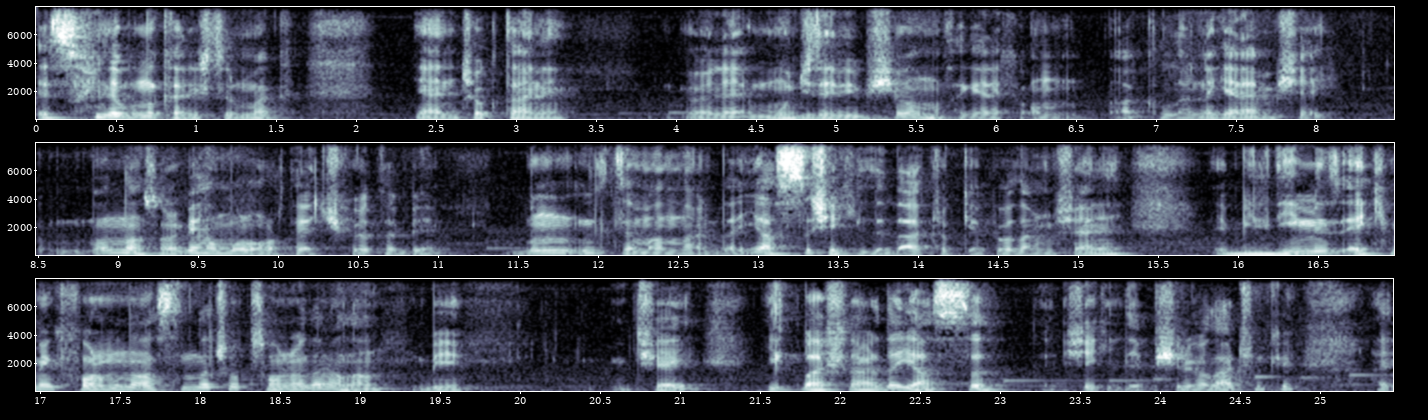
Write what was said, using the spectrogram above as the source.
E su ile bunu karıştırmak yani çok da hani öyle mucizevi bir şey olmasa gerek onun akıllarına gelen bir şey. Ondan sonra bir hamur ortaya çıkıyor tabii bunun ilk zamanlarda yassı şekilde daha çok yapıyorlarmış. Yani e, bildiğimiz ekmek formunu aslında çok sonradan alan bir şey. İlk başlarda yassı şekilde pişiriyorlar. Çünkü hani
